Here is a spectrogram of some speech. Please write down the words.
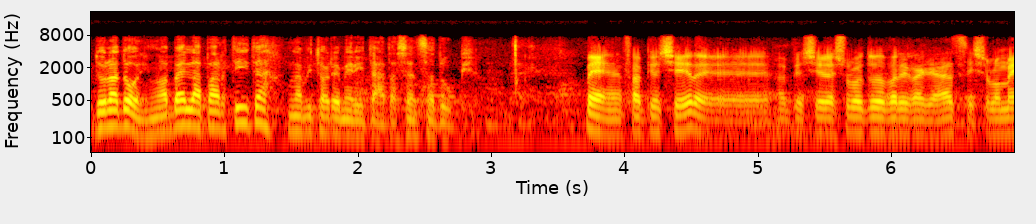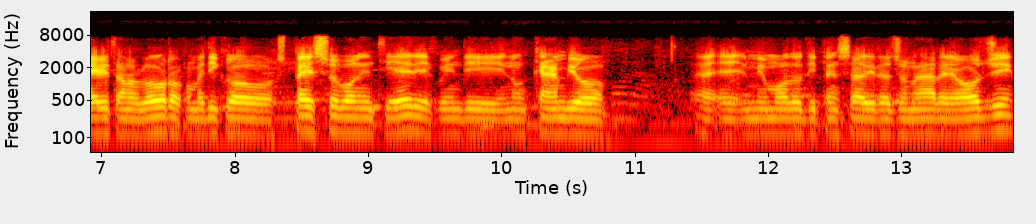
Donadoni, una bella partita, una vittoria meritata, senza dubbio. Beh, fa piacere, fa piacere soprattutto per i ragazzi, se lo meritano loro, come dico spesso e volentieri, e quindi non cambio eh, il mio modo di pensare e di ragionare oggi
